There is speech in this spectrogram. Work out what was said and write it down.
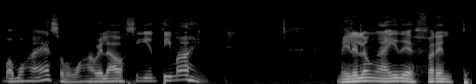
vamos a eso, vamos a ver la siguiente imagen. Mírenlo ahí de frente.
